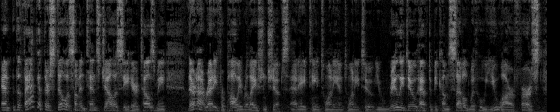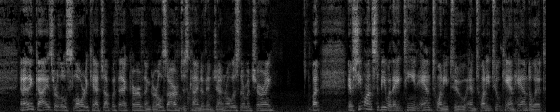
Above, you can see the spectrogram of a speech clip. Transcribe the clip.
And the fact that there's still some intense jealousy here tells me they're not ready for poly relationships at 18, 20, and 22. You really do have to become settled with who you are first. And I think guys are a little slower to catch up with that curve than girls are, just kind of in general as they're maturing. But if she wants to be with 18 and 22, and 22 can't handle it,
